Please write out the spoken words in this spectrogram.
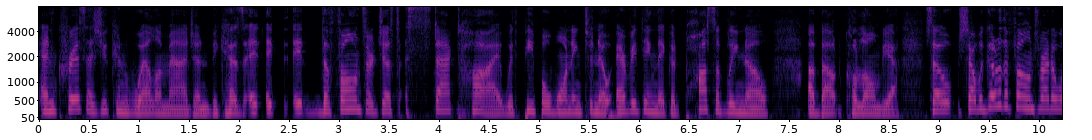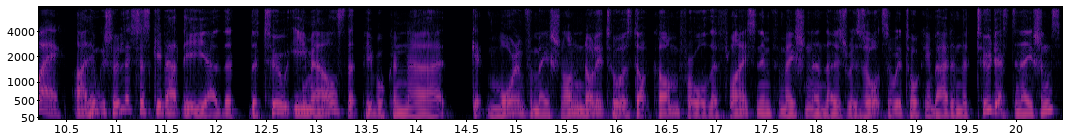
And Chris, as you can well imagine, because it, it, it, the phones are just stacked high with people wanting to know everything everything they could possibly know about Colombia. So, shall we go to the phones right away? I think we should. Let's just give out the uh, the, the two emails that people can. Uh, get more information on nolitours.com for all their flights and information and those resorts that we're talking about in the two destinations,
